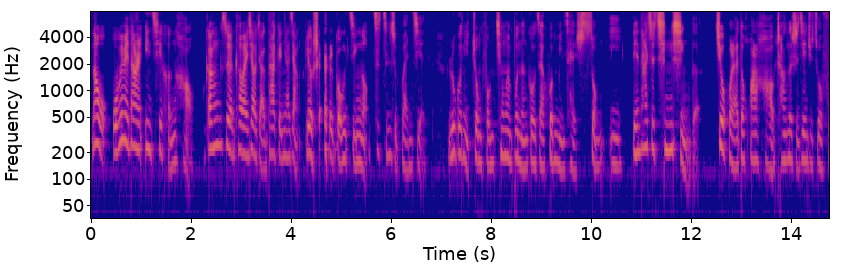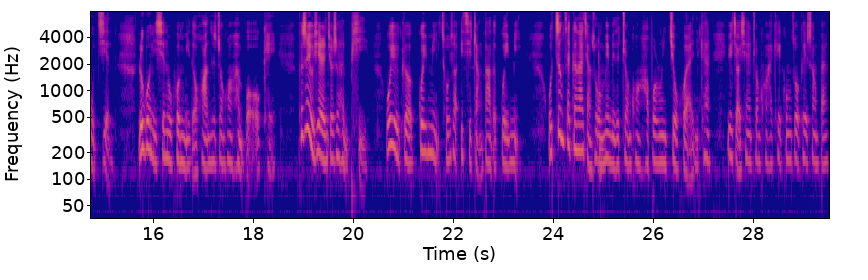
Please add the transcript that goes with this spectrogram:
那我我妹妹当然运气很好。我刚刚虽然开玩笑讲，她跟人家讲六十二公斤哦，这真是关键。如果你中风，千万不能够在昏迷才送医，连他是清醒的救回来都花了好长的时间去做复健。如果你陷入昏迷的话，那是状况很不 OK。可是有些人就是很皮。我有一个闺蜜，从小一起长大的闺蜜。我正在跟他讲说，我妹妹的状况好不容易救回来，你看月角现在状况还可以工作，可以上班，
